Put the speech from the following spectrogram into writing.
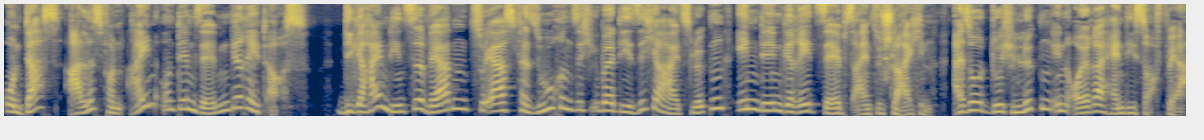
Und das alles von ein und demselben Gerät aus. Die Geheimdienste werden zuerst versuchen, sich über die Sicherheitslücken in dem Gerät selbst einzuschleichen. Also durch Lücken in eurer Handysoftware.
